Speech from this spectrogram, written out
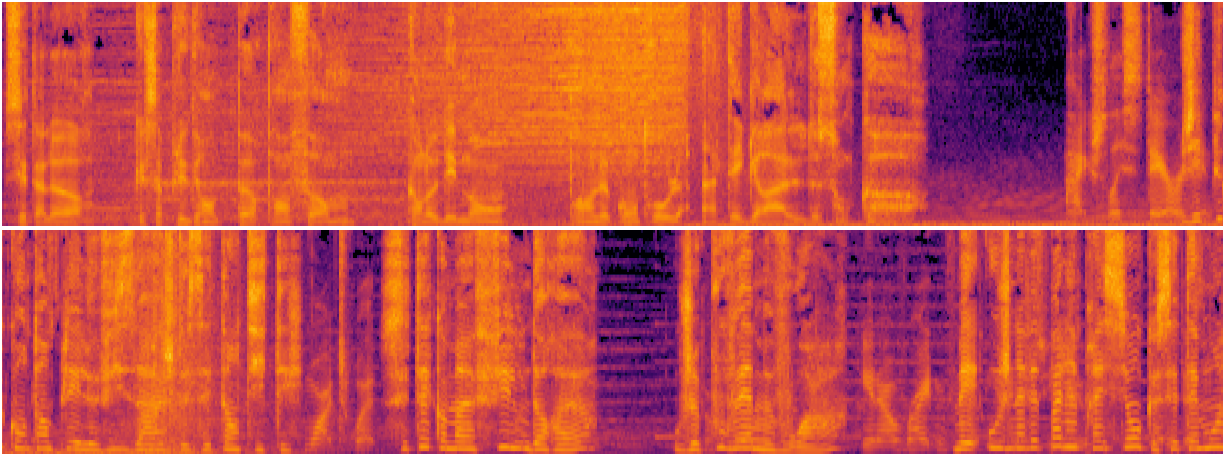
C'est alors que sa plus grande peur prend forme, quand le démon prend le contrôle intégral de son corps. J'ai pu contempler le visage de cette entité. C'était comme un film d'horreur où je pouvais me voir, mais où je n'avais pas l'impression que c'était moi.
